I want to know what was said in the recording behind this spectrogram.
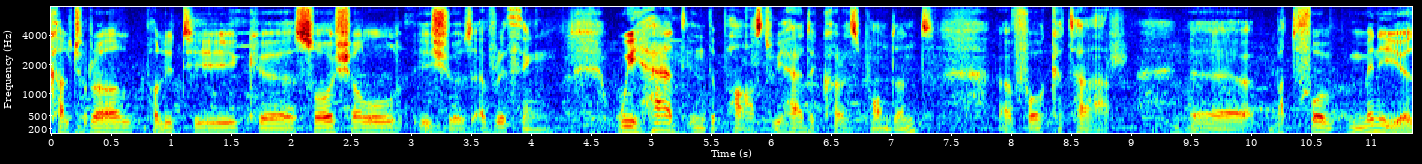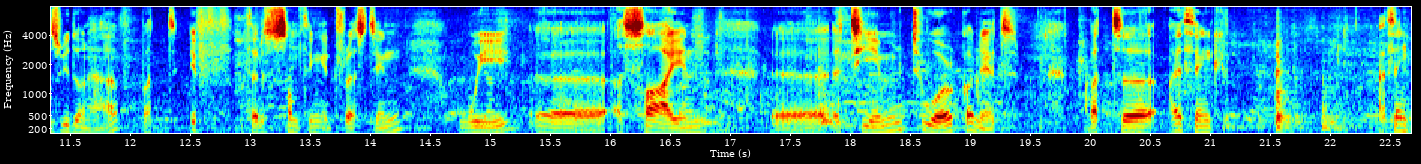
cultural, politic, uh, social issues, everything. We had in the past, we had a correspondent uh, for Qatar, uh, but for many years we don't have. But if there is something interesting, we uh, assign uh, a team to work on it. But uh, I think, I think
